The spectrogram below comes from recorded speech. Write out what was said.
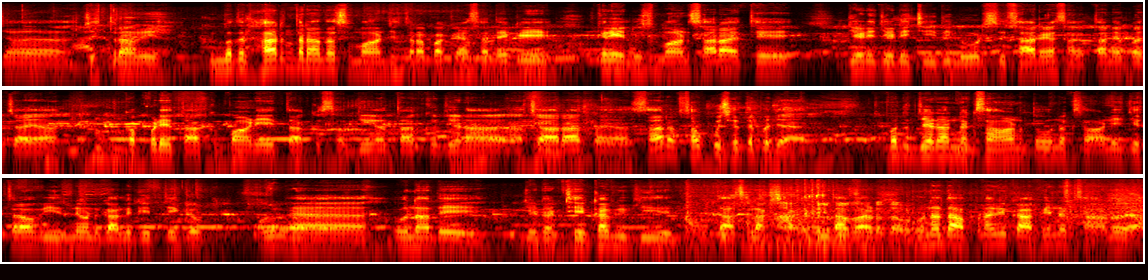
ਜਾਂ ਜਿਸ ਤਰ੍ਹਾਂ ਵੀ ਮਤਲਬ ਹਰ ਤਰ੍ਹਾਂ ਦਾ ਸਮਾਨ ਜਿਸ ਤਰ੍ਹਾਂ ਆਪਾਂ ਕਹਿ ਸਕਦੇ ਕਿ ਘਰੇਲੂ ਸਮਾਨ ਸਾਰਾ ਇੱਥੇ ਜਿਹੜੀ ਜਿਹੜੀ ਚੀਜ਼ ਦੀ ਲੋੜ ਸੀ ਸਾਰੀਆਂ ਸੰਗਤਾਂ ਨੇ ਪਹੁੰਚਾਇਆ। ਕੱਪੜੇ ਤੱਕ ਪਾਣੀ ਤੱਕ ਸਬਜ਼ੀਆਂ ਤੱਕ ਜਿਹੜਾ ਅਚਾਰਾ ਪਿਆ ਸਾਰਾ ਸਭ ਕੁਝ ਇੱਥੇ ਪਹੁੰਚਾਇਆ। ਪਰ ਜਿਹੜਾ ਨੁਕਸਾਨ ਤੋਂ ਨੁਕਸਾਨ ਹੀ ਜਿਸ ਤਰ੍ਹਾਂ ਵੀਰ ਨੇ ਹੁਣ ਗੱਲ ਕੀਤੀ ਕਿ ਅਹ, ਉਹਨਾਂ ਦੇ ਜਿਹੜਾ ਠੇਕਾ ਵੀ ਜੀ 10 ਲੱਖ ਛੱਡ ਦਿੱਤਾ ਵਾ ਉਹਨਾਂ ਦਾ ਆਪਣਾ ਵੀ ਕਾਫੀ ਨੁਕਸਾਨ ਹੋਇਆ।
